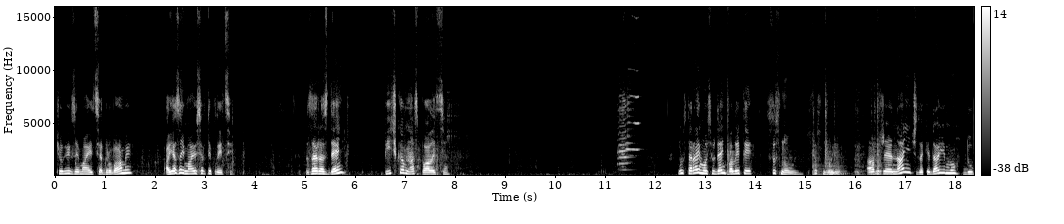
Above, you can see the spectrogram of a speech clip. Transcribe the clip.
Чоловік займається дровами, а я займаюся в теплиці. Зараз день, пічка в нас палиться. Ну, стараємось у день палити сосною, сосною. А вже на ніч закидаємо дуб,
